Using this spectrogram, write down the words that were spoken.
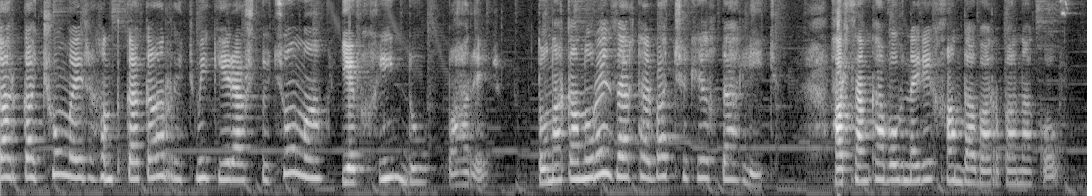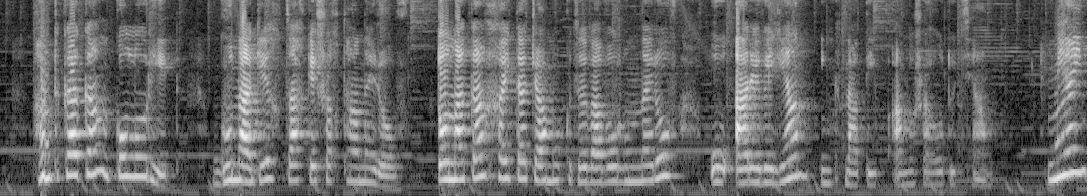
կարկաչում էր հնդկական ռիթմիկ երաժշտությունը եւ խինդ ու բարեր։ Տոնականորեն զարդարված չքեղ դահլիճ, հարսանքավորների խանդավառ բանակով, հնդկական կոլորիտ, գունագեղ ծաղկեշղթաներով, տոնական խայտաճամուկ ձևավորումներով ու արևելյան ինքնատիպ անուշահոտությամբ։ Միայն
